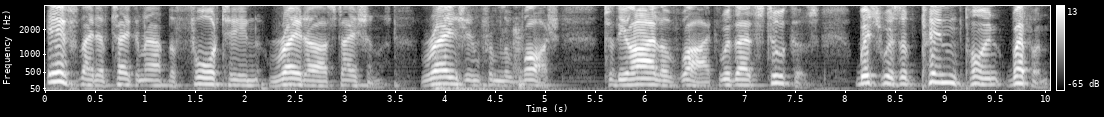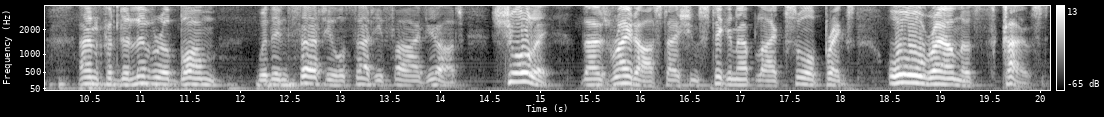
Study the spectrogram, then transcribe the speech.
if they'd have taken out the 14 radar stations, ranging from the Wash to the Isle of Wight with their Stukas, which was a pinpoint weapon and could deliver a bomb within 30 or 35 yards. Surely those radar stations sticking up like sore pricks all round the coast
